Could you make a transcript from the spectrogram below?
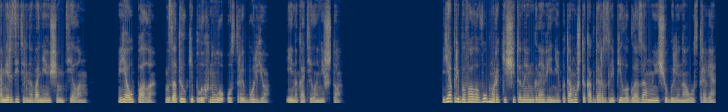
омерзительно воняющим телом. Я упала, в затылке плыхнула острой болью и накатило ничто. Я пребывала в обмороке считанные мгновения, потому что, когда разлепила глаза, мы еще были на острове.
